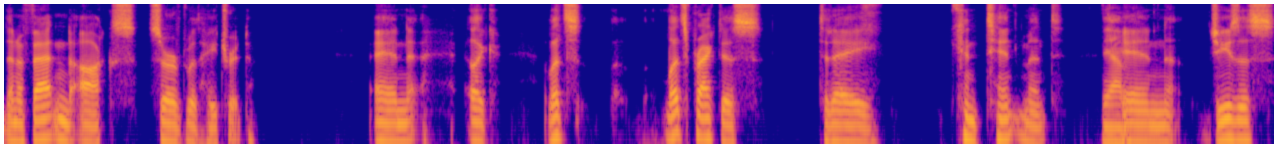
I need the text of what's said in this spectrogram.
than a fattened ox served with hatred. And like let's let's practice today contentment Yeah. in Jesus,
